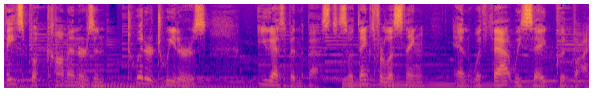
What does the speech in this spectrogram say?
Facebook commenters, and Twitter tweeters. You guys have been the best. So thanks for listening. And with that, we say goodbye.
